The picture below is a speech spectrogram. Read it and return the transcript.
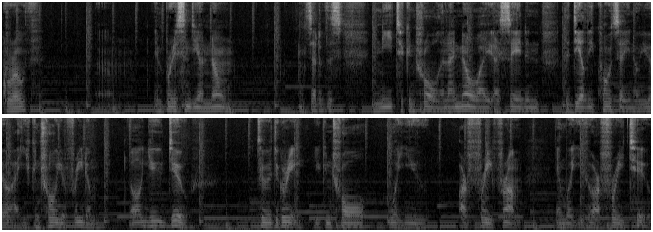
growth, um, embracing the unknown instead of this need to control. And I know I, I say it in the daily quotes that you know you you control your freedom. Well, you do to a degree. You control what you are free from and what you are free to,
